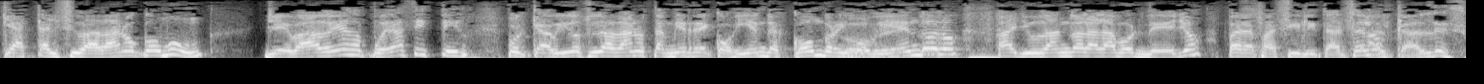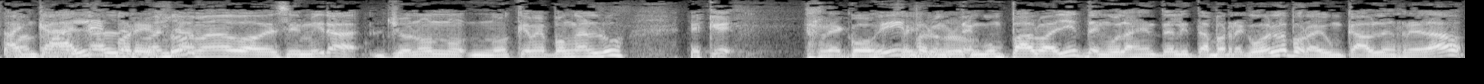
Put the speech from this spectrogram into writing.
que hasta el ciudadano común, llevado eso, puede asistir, porque ha habido ciudadanos también recogiendo escombros y Correcto. moviéndolos, ayudando a la labor de ellos para facilitárselo. Alcaldes, ¿cuántos Alcaldes, alcaldes, por no han eso. llamado a decir, mira, yo no, no, no es que me pongan luz, es que recogí, Sí, pero no. tengo un palo allí, tengo la gente lista para recogerlo, pero hay un cable enredado,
